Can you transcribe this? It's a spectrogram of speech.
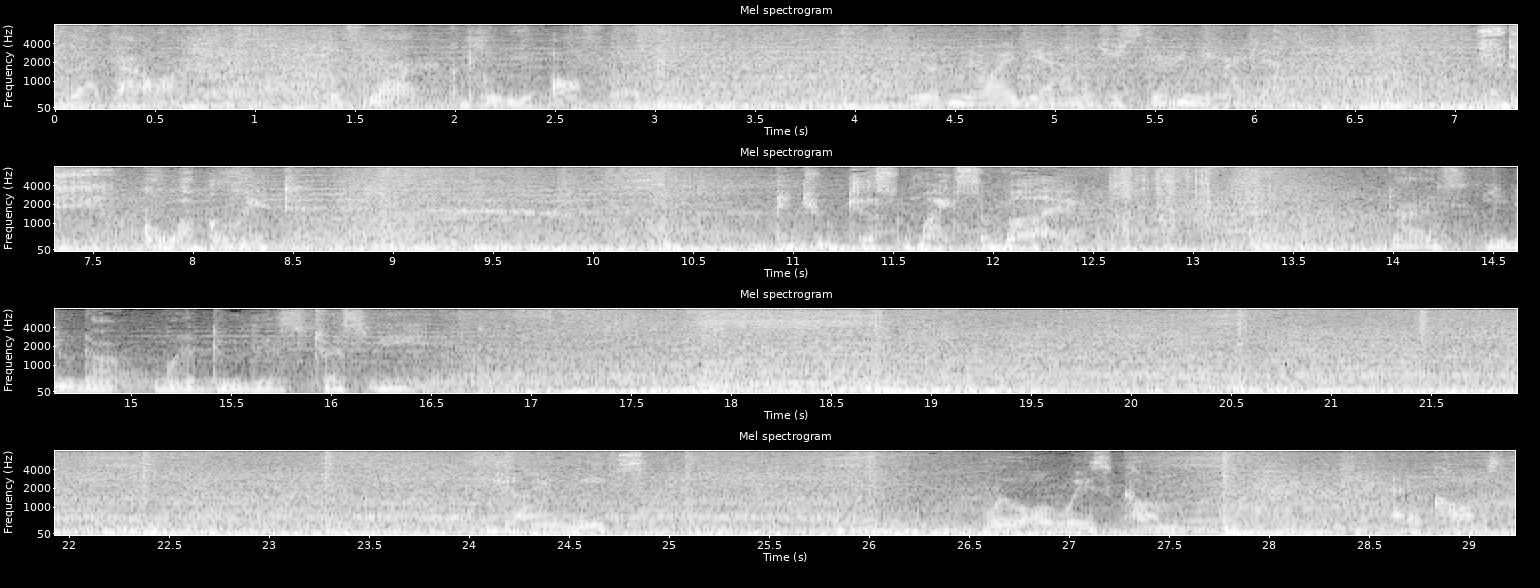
That power. It's not completely awful. You have no idea how much you're scaring me right now. Eddie, cooperate. And you just might survive. Guys, you do not want to do this, trust me. Giant leaps will always come at a cost.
